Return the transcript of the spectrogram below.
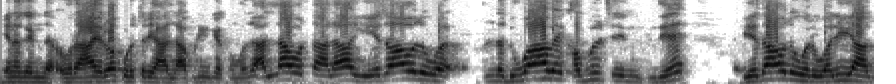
எனக்கு இந்த ஒரு ஆயிரம் ரூபா கொடுத்துறியா அல்ல? அப்படின்னு கேட்கும்போது அல்லாஹ் தாலா ஏதாவது ஒ- அந்த துவாவை கபுல் செய்து ஏதாவது ஒரு வழியாக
